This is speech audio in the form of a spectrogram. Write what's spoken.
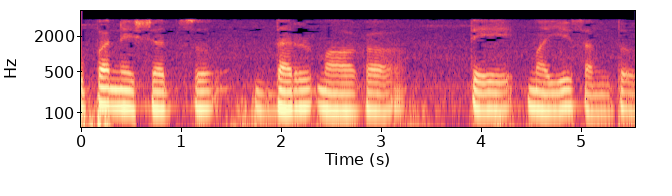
उपनिषत्सु தர்மாக தே மயி சந்து.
